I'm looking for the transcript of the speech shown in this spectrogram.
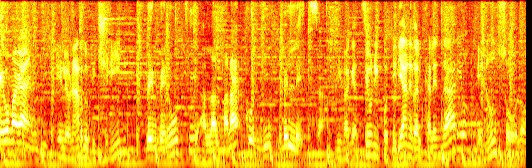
Piero Maranghi e Leonardo Piccinini. Benvenuti all'Almanacco di Bellezza. Divagazioni quotidiane dal calendario e non solo.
